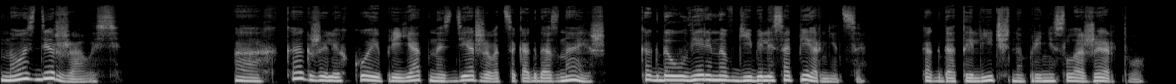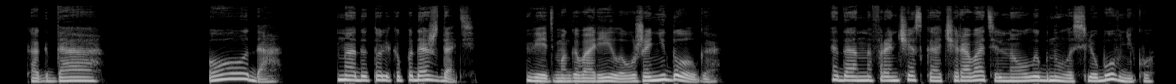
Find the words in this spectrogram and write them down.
но сдержалась. Ах, как же легко и приятно сдерживаться, когда знаешь, когда уверена в гибели соперницы, когда ты лично принесла жертву, когда... О, да, надо только подождать. Ведьма говорила уже недолго. Эданна Франческа очаровательно улыбнулась любовнику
